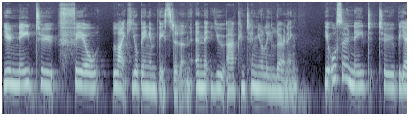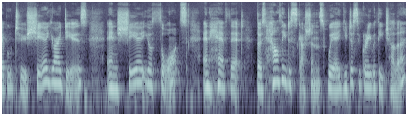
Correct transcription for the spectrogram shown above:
You need to feel like you're being invested in and that you are continually learning. You also need to be able to share your ideas and share your thoughts and have that those healthy discussions where you disagree with each other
